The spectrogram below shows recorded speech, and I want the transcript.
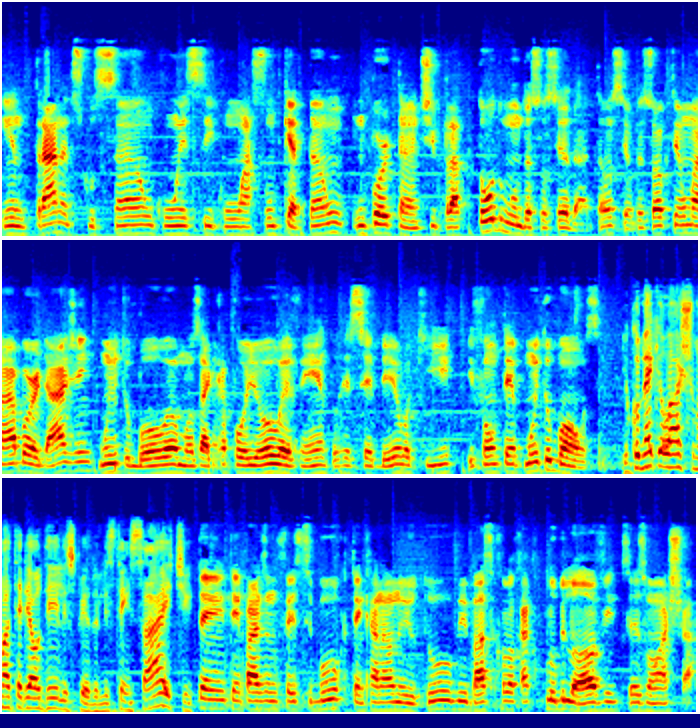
entrar na discussão com esse com um assunto que é tão importante para todo mundo da sociedade. Então, assim, o pessoal que tem uma abordagem muito boa, o Mosaic apoiou o evento, recebeu aqui e foi um tempo muito bom, assim. E como é que eu acho o material deles, Pedro? Eles têm site? Tem, tem página no Facebook, tem canal no YouTube, basta colocar Clube Love, vocês vão achar.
